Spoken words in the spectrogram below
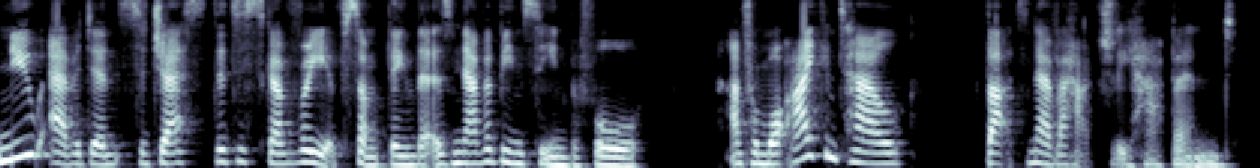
New evidence suggests the discovery of something that has never been seen before. And from what I can tell, that's never actually happened.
